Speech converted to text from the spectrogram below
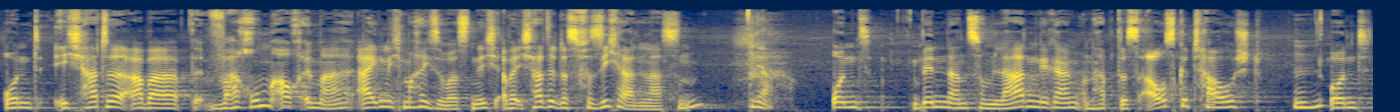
Und ich hatte aber, warum auch immer, eigentlich mache ich sowas nicht, aber ich hatte das versichern lassen ja. Und bin dann zum Laden gegangen und habe das ausgetauscht. Und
